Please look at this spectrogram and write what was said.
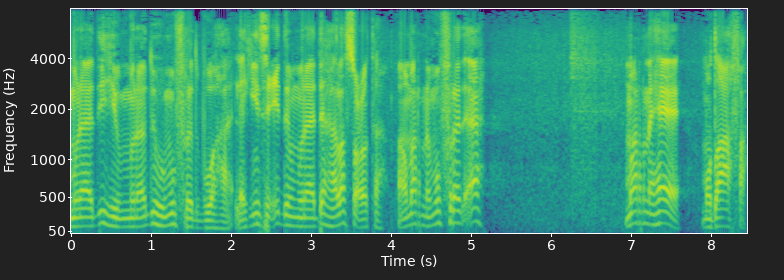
munaadihii munaaduhu mufrad buu ahaa laakiinse cidda munaadaha la socota baa marna mufrad ah marna hee mudaafa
